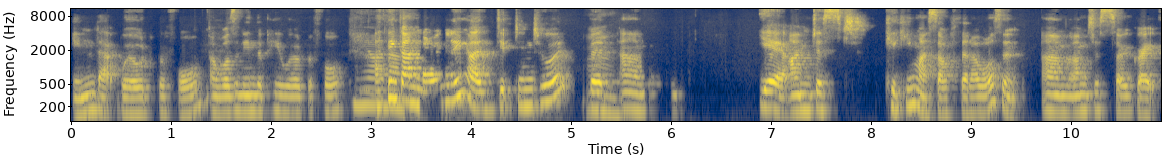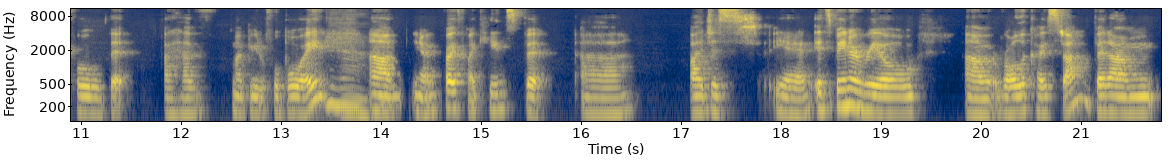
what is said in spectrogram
in that world before. I wasn't in the Pea world before. Yeah, I think know. unknowingly I dipped into it, but Mm. um, yeah, I'm just kicking myself that I wasn't. Um, I'm just so grateful that I have my beautiful boy. Yeah. Um, you know, both my kids, but uh, I just yeah, it's been a real uh, roller coaster. But um,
